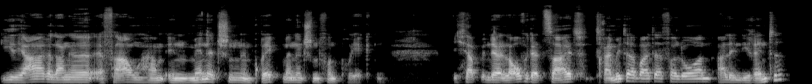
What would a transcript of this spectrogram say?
die jahrelange Erfahrung haben in Managen, im Projektmanagen von Projekten. Ich habe in der Laufe der Zeit drei Mitarbeiter verloren, alle in die Rente.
